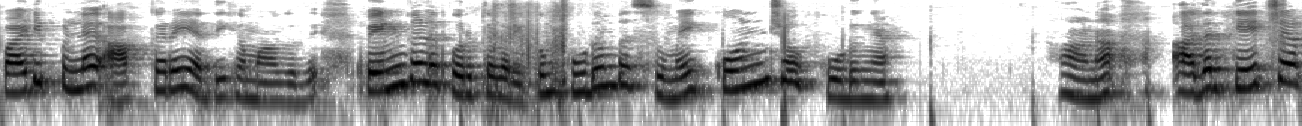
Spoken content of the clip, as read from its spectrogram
படிப்பில் அக்கறை அதிகமாகுது. பெண்களை பொறுத்த வரைக்கும் குடும்ப சுமை கொஞ்சம் கூடுங்க. ஆனால் அதற்கேற்ற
